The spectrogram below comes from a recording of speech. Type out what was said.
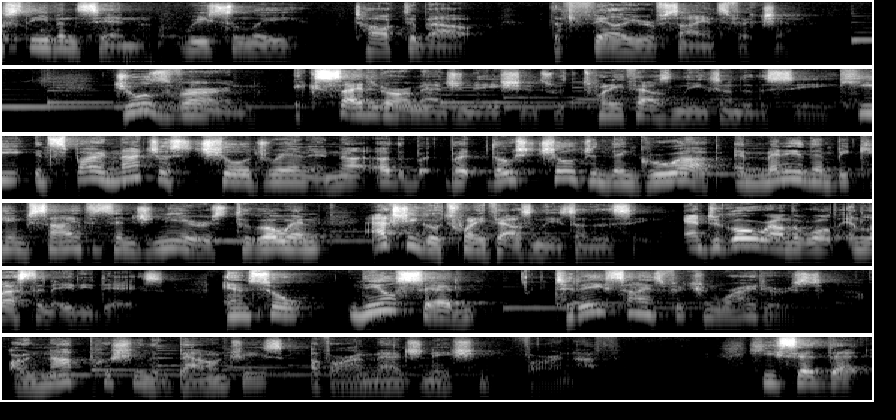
Stephenson recently talked about the failure of science fiction. Jules Verne excited our imaginations with 20,000 Leagues Under the Sea. He inspired not just children and not other, but, but those children then grew up and many of them became scientists, engineers to go and actually go 20,000 Leagues Under the Sea and to go around the world in less than 80 days. And so Neal said, today's science fiction writers are not pushing the boundaries of our imagination far enough. He said that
